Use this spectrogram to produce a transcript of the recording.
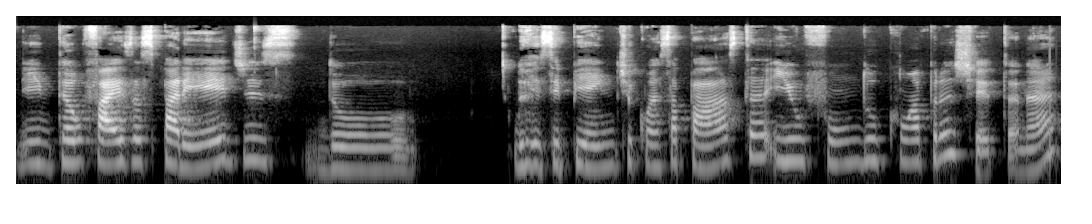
Então faz as paredes do, do recipiente com essa pasta e o fundo com a prancheta, né?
